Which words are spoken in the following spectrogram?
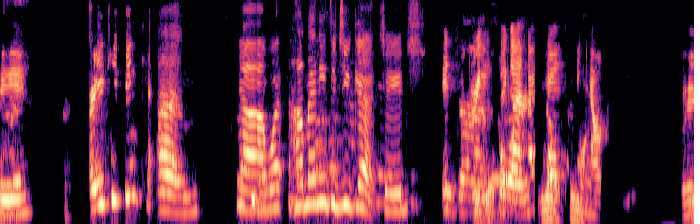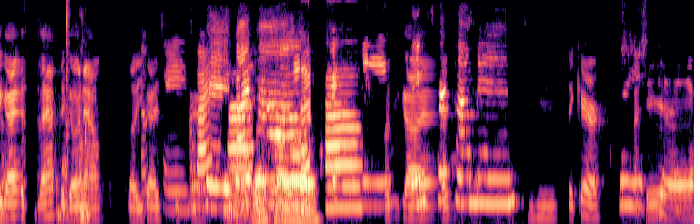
Yeah. Are you keeping um? Yeah, what? How many did you get, Jage? It's got three. four. I got, I got got four. count. okay, guys, I have to go now. So you guys, Okay, Okay, bye. bye, Bye, Paolo. Paolo. love you guys. Thanks for coming. Mhm. Take care. See ya.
